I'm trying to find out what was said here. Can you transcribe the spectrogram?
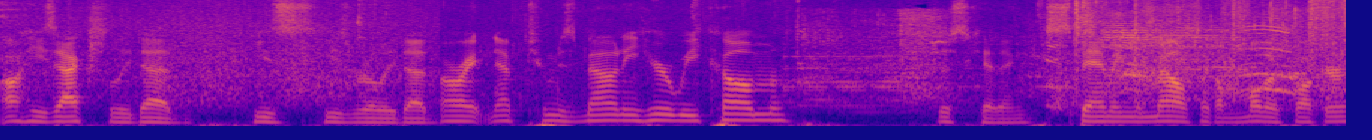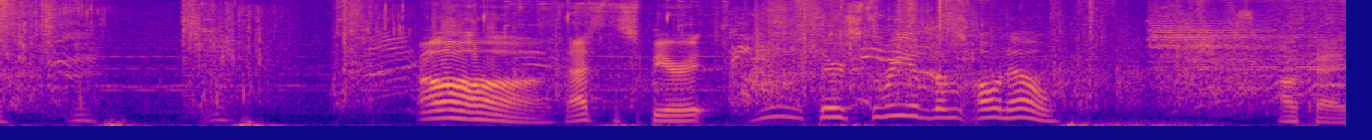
Oh, he's actually dead. He's he's really dead. Alright, Neptune's bounty, here we come. Just kidding. Spamming the mouse like a motherfucker. Oh, that's the spirit. There's three of them. Oh, no. Okay,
